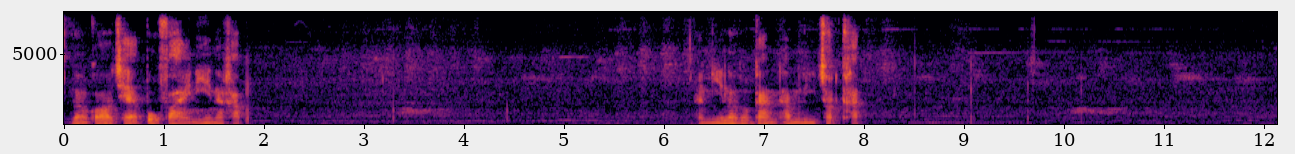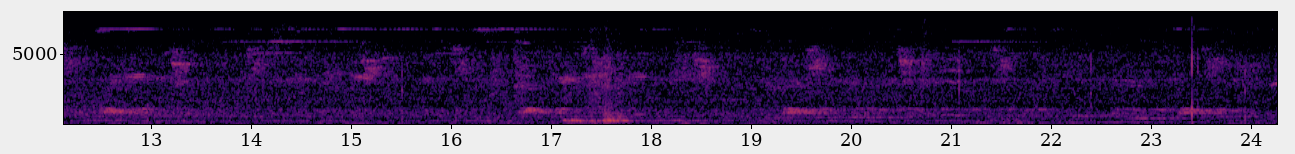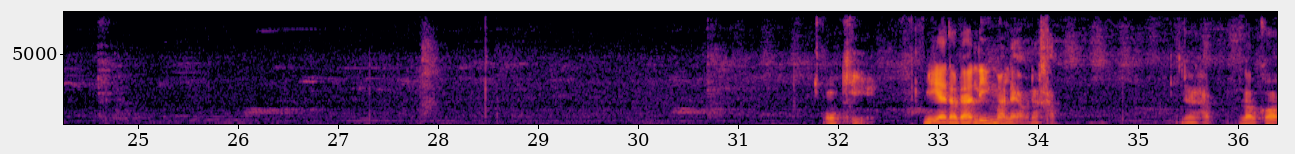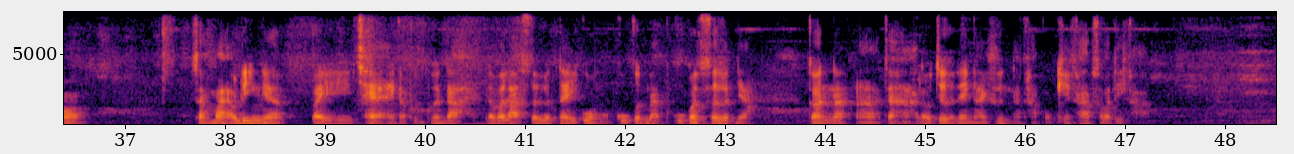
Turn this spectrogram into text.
เราก็แชร์โปรไฟล์นี้นะครับ อันนี้เราต้องการทำนี้ช็อตคัท โอเคนี่เราได้ลิงก์มาแล้วนะครับนะครับ เราก็สามารถเอาลิงก์เนี้ยไปแชร์ให้กับเพื่อนๆได้ แล้วเวลาเซิร์ชในกลุ่มของ Google Map Google Search เนี่ยก็น่าจะหาเราเจอได้ง่ายขึ้นนะครับ โอเคครับ สวัสดีครับ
